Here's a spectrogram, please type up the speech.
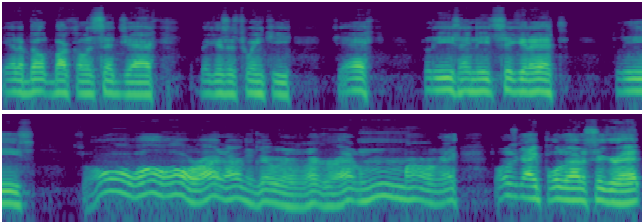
he had a belt buckle that said Jack, big as a Twinkie. Jack, please, I need cigarettes. Please. So, oh, oh, all right, I can give you a cigarette. Mm, okay. So this guy pulls out a cigarette,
